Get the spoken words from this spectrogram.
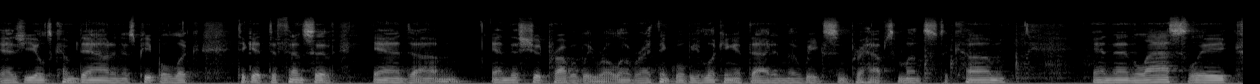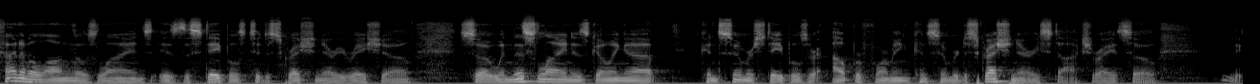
as yields come down and as people look to get defensive. And um, and this should probably roll over. I think we'll be looking at that in the weeks and perhaps months to come. And then lastly, kind of along those lines, is the staples to discretionary ratio. So when this line is going up, consumer staples are outperforming consumer discretionary stocks, right? So the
